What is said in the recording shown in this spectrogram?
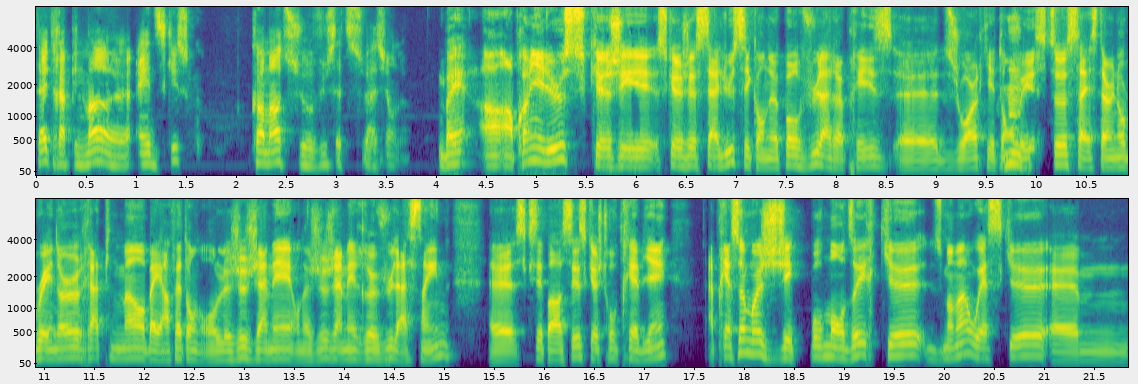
Peut-être rapidement indiquer comment tu as vu cette situation-là. Ben, en, premier lieu, ce que j'ai, ce que je salue, c'est qu'on n'a pas vu la reprise euh, du joueur qui est tombé. Hmm. Ça, c'était un no-brainer rapidement. Ben, en fait, on, on l'a juste jamais, on a juste jamais revu la scène. Euh, ce qui s'est passé, ce que je trouve très bien. Après ça, moi, j'ai pour mon dire que du moment où est-ce que euh,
